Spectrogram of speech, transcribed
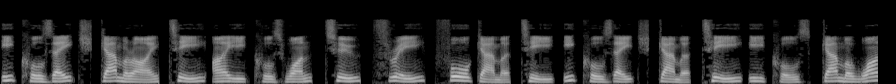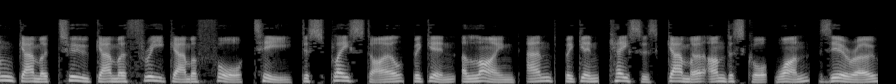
equals h gamma i t i equals 1 2 3 4 gamma t equals h gamma t equals gamma 1 gamma 2 gamma 3 gamma 4 t. Display style begin aligned and begin cases gamma underscore 1 0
